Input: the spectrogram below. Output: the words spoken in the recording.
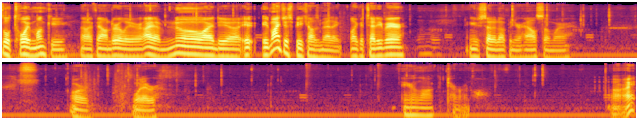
little toy monkey that I found earlier, I have no idea. It it might just be cosmetic, like a teddy bear. Mm-hmm. You can set it up in your house somewhere. Or whatever. Airlock terminal. Alright.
